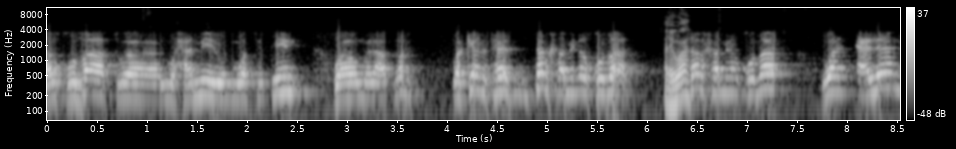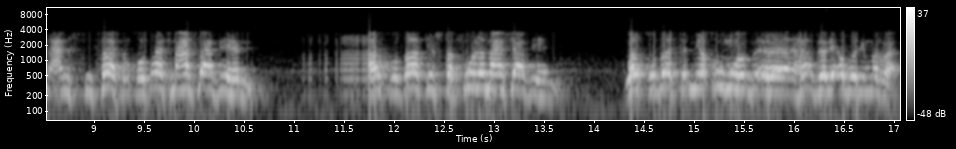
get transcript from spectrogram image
القضاة والمحامين والموثقين وأمناء الضبط وكانت هذه صرخة من القضاة. أيوة. صرخة من القضاة وإعلان عن اصطفاف القضاة مع شعبهم. القضاة يصطفون مع شعبهم والقضاة لم يقوموا هذا لأول مرة.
